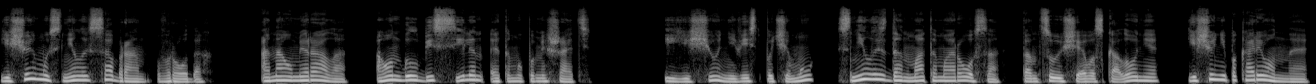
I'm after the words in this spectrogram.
Еще ему снилась Сабран в родах. Она умирала, а он был бессилен этому помешать. И еще, невесть почему, снилась Данмата Мороса, танцующая в Аскалоне, еще непокоренная,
